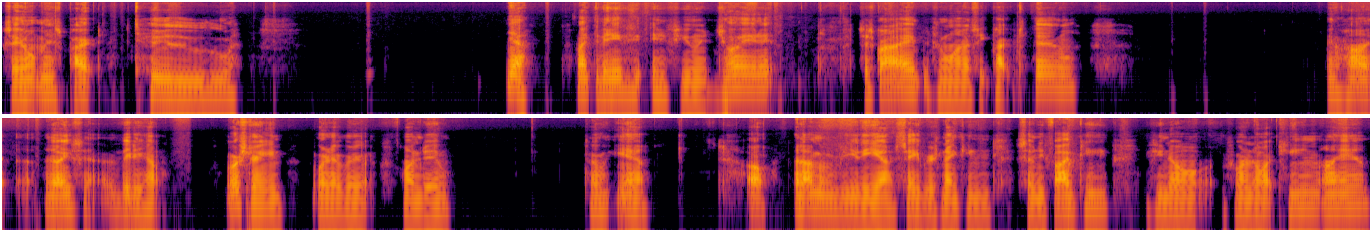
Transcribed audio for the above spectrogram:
so you don't miss part two. Yeah. Like the video if you enjoyed it. Subscribe if you want to see part two and hot, nice video or stream, whatever you want to do. So yeah. Oh, and I'm going to be the uh, Sabres 1975 team. If you know, if you want to know what team I am.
